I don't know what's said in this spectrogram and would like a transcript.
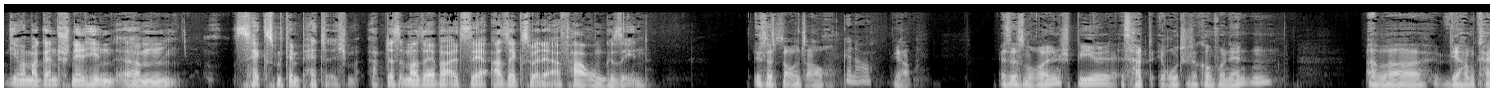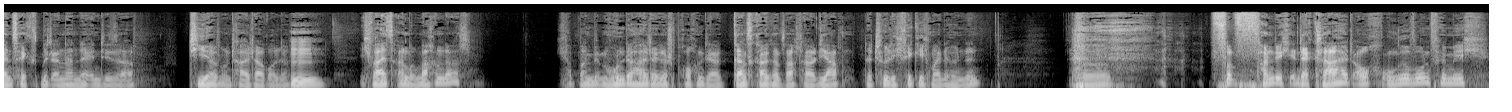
Gehen wir mal ganz schnell hin. Ähm, Sex mit dem Pet. Ich habe das immer selber als sehr asexuelle Erfahrung gesehen. Ist es bei uns auch. Genau. Ja. Es ist ein Rollenspiel, es hat erotische Komponenten, aber wir haben keinen Sex miteinander in dieser Tier- und Halterrolle. Hm. Ich weiß, andere machen das. Ich habe mal mit einem Hundehalter gesprochen, der ganz klar gesagt hat, ja, natürlich fick ich meine Hündin. äh, fand ich in der Klarheit auch ungewohnt für mich,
